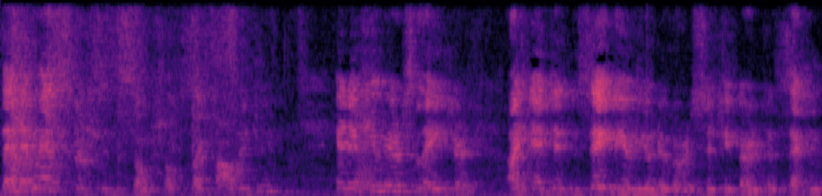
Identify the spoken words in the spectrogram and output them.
then a master's in social psychology, and a few years later, I entered Xavier University, earned a second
